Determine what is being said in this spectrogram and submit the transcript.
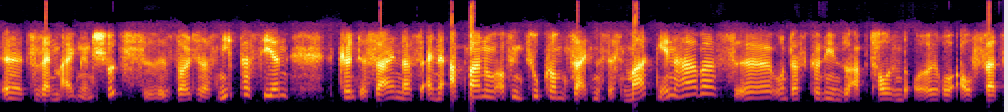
äh, zu seinem eigenen Schutz äh, sollte das nicht passieren. Könnte es sein, dass eine Abmahnung auf ihn zukommt seitens des Markeninhabers äh, und das könnte ihn so ab 1000 Euro aufwärts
